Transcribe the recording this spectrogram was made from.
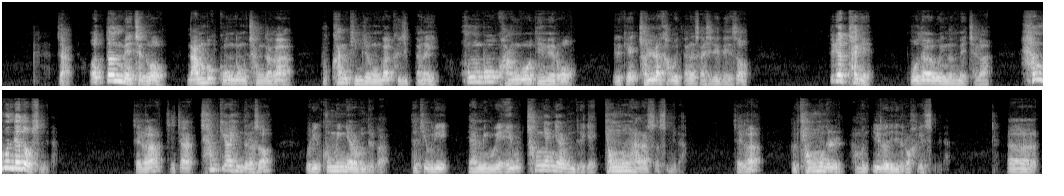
자, 어떤 매체도 남북 공동 참가가 북한 김정은과 그 집단의 홍보 광고 대회로 이렇게 전락하고 있다는 사실에 대해서 뚜렷하게 보도하고 있는 매체가 한 군데도 없습니다. 제가 진짜 참기가 힘들어서 우리 국민 여러분들과 특히 우리 대한민국의 애국 청년 여러분들에게 경문을 하나 썼습니다. 제가 그 경문을 한번 읽어드리도록 하겠습니다. 어,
